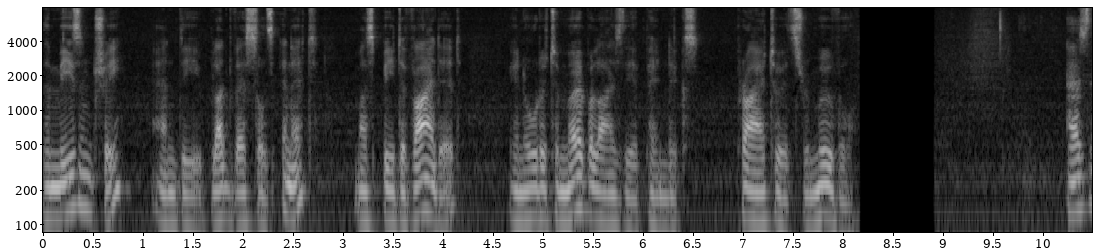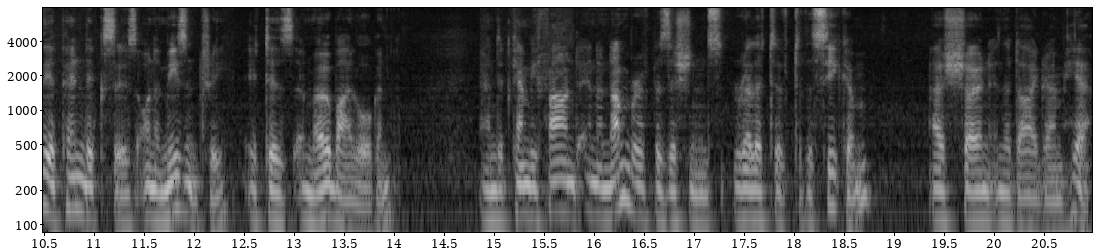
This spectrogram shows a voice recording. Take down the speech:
the mesentery and the blood vessels in it must be divided in order to mobilize the appendix prior to its removal. As the appendix is on a mesentery, it is a mobile organ, and it can be found in a number of positions relative to the cecum, as shown in the diagram here.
